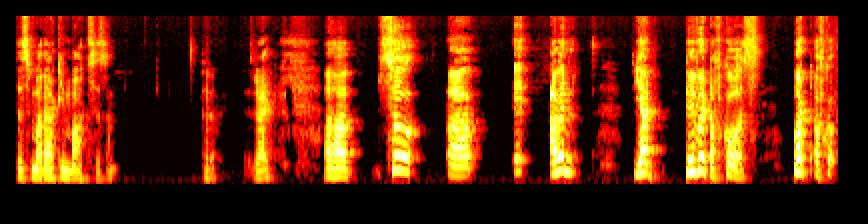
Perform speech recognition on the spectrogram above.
this Marathi Marxism, right? Uh, so uh, I mean, yeah, pivot, of course, but of course,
